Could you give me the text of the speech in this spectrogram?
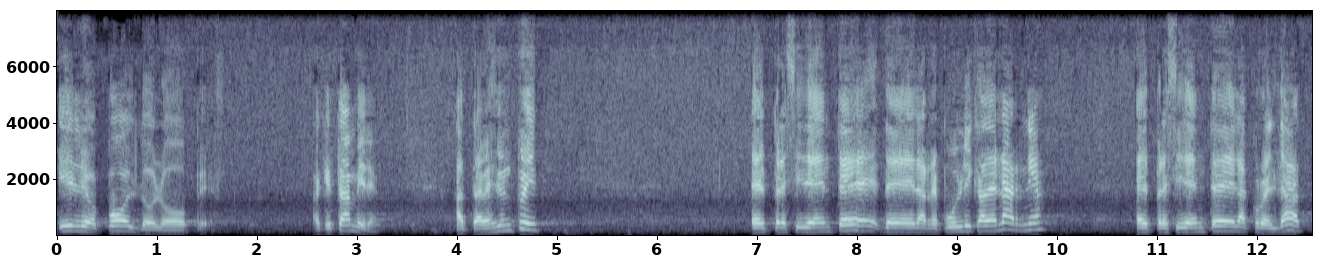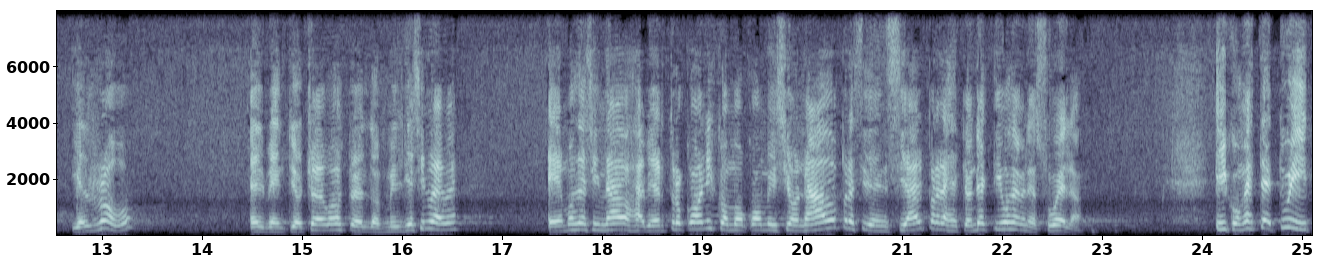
y Leopoldo López. Aquí está, miren, a través de un tuit, el presidente de la República de Narnia, el presidente de la crueldad y el robo, el 28 de agosto del 2019, hemos designado a Javier Troconis como comisionado presidencial para la gestión de activos de Venezuela. Y con este tuit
